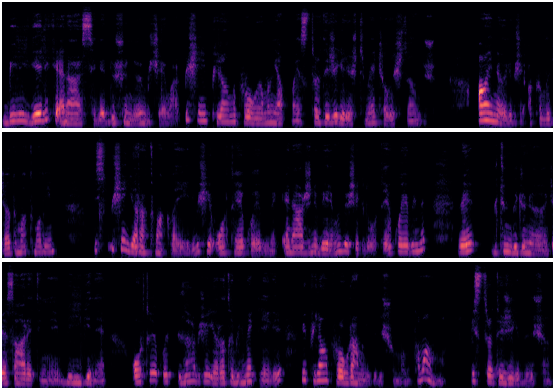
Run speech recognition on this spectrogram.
Bilgelik enerjisiyle düşündüğün bir şey var. Bir şeyin planlı programını yapmaya, strateji geliştirmeye çalıştığını düşün. Aynı öyle bir şey. Akıllıca adım atmalıyım. Biz bir şey yaratmakla ilgili, bir şey ortaya koyabilmek, enerjini verimli bir şekilde ortaya koyabilmek ve bütün gücünü, cesaretini, bilgini ortaya koyup güzel bir şey yaratabilmekle ilgili bir plan program gibi düşün bunu tamam mı? Bir strateji gibi düşün.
